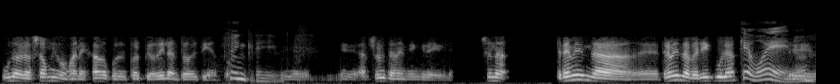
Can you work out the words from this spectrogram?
uno de los ómnibus manejado por el propio Dylan todo el tiempo. Increíble. Eh, eh, absolutamente increíble. Es una tremenda eh, tremenda película. Qué bueno.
